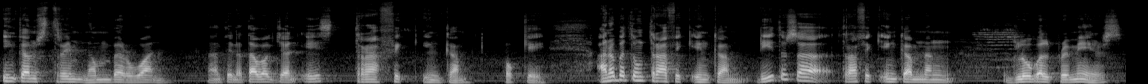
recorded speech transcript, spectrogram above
income stream number one. Ang tinatawag dyan is traffic income. Okay. Ano ba itong traffic income? Dito sa traffic income ng Global Premiers,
